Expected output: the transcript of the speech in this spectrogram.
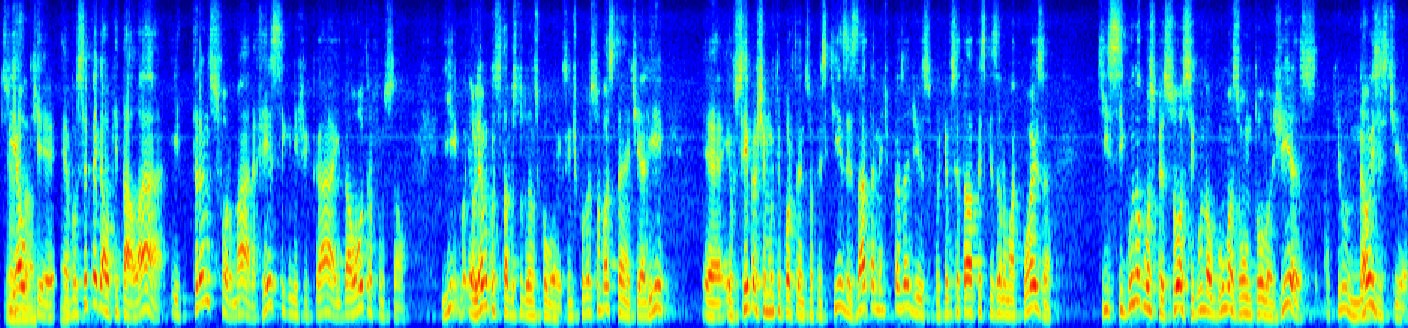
Que Exato. é o quê? É você pegar o que está lá e transformar, ressignificar e dar outra função. E eu lembro quando você estava estudando os coworks, a gente conversou bastante, e ali é, eu sempre achei muito importante sua pesquisa exatamente por causa disso, porque você estava pesquisando uma coisa que, segundo algumas pessoas, segundo algumas ontologias, aquilo não existia.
